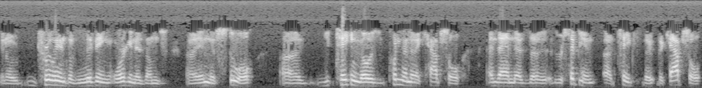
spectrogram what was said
you know trillions of living organisms uh, in this stool. Uh, taking those, putting them in a capsule, and then as the, the recipient uh, takes the, the capsule,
